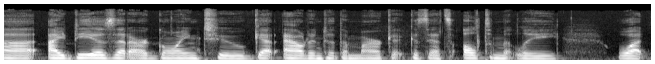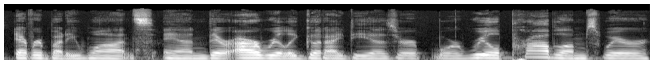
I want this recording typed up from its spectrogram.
uh, ideas that are going to get out into the market because that's ultimately what everybody wants. And there are really good ideas or, or real problems where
